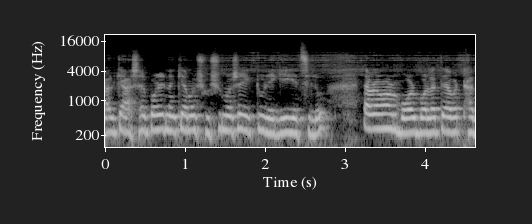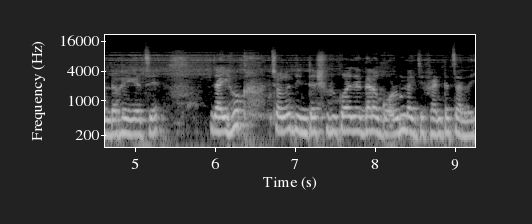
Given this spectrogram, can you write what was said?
কালকে আসার পরে নাকি আমার শ্বশুরমশাই একটু রেগে গেছিল, তারপর আমার বর বলাতে আবার ঠান্ডা হয়ে গেছে। যাই হোক, চলো দিনটা শুরু করা যায় দাঁড়া গরম লাগছে, ফ্যানটা চালাই।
